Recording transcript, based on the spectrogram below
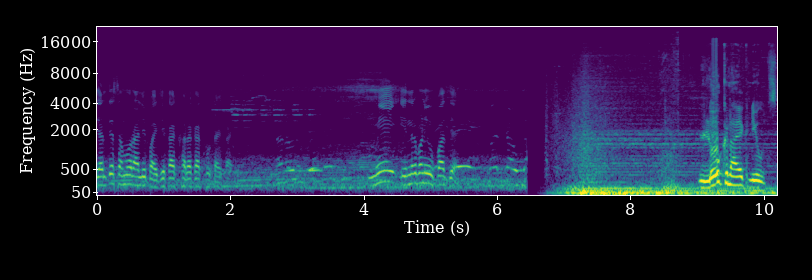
जनतेसमोर आली पाहिजे काय खरं काय खोटं आहे काय. मी इंद्रमणी उपाध्याय. लोकनायक न्यूज.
